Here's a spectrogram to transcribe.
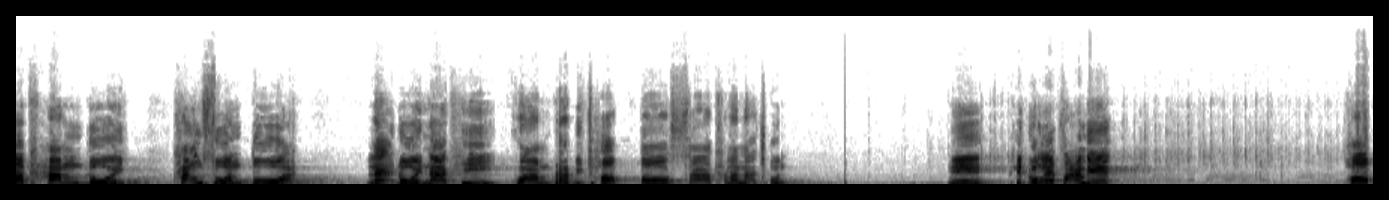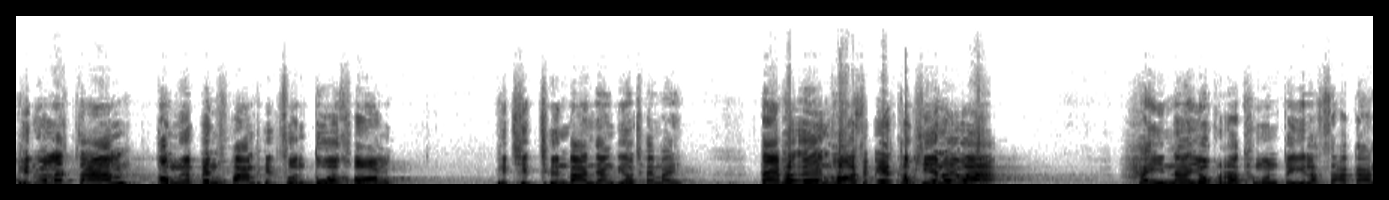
ลธรรมโดยทั้งส่วนตัว และโดยหน้าที่ความรับผิดชอบต่อสาธารณชน นี่ ผิดวงเล็บสามอีก พอผิดวงเล็บสามก็เหมือนเป็นความผิดส่วนตัวของพิชิตชื่นบานอย่างเดียวใช่ไหม แต่เผอิญข้อ 11 เขาเขียนไว้ว่า ให้นายกรัฐมนตรีรักษาการ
